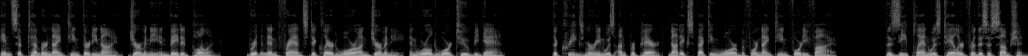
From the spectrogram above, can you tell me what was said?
In September 1939, Germany invaded Poland. Britain and France declared war on Germany, and World War II began. The Kriegsmarine was unprepared, not expecting war before 1945. The Z plan was tailored for this assumption,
